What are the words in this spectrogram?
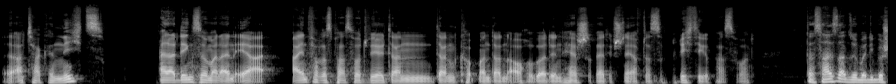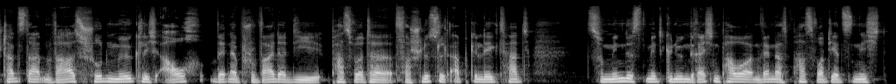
äh, Attacke nichts. Allerdings, wenn man ein eher einfaches Passwort wählt, dann, dann kommt man dann auch über den Hash relativ schnell auf das richtige Passwort. Das heißt also, über die Bestandsdaten war es schon möglich, auch wenn der Provider die Passwörter verschlüsselt abgelegt hat, zumindest mit genügend Rechenpower und wenn das Passwort jetzt nicht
